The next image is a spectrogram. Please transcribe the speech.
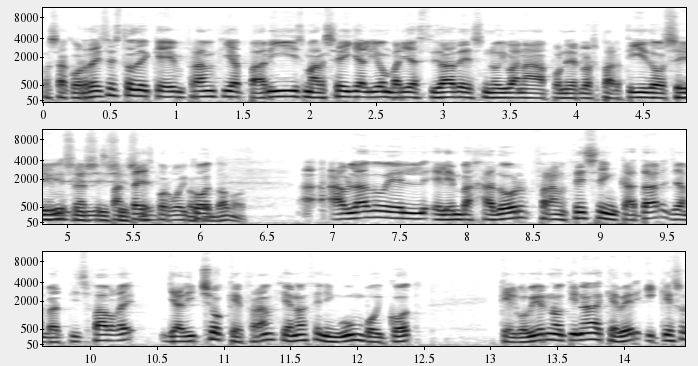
¿Os acordáis esto de que en Francia, París, Marsella, Lyon, varias ciudades no iban a poner los partidos en las pantallas por boicot? Ha hablado el, embajador francés en Qatar, Jean-Baptiste Fabre, y ha dicho que Francia no hace ningún boicot, que el gobierno no tiene nada que ver y que eso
